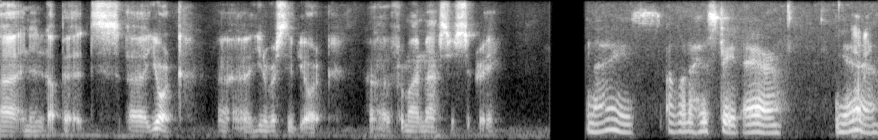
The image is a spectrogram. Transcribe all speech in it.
uh, and ended up at uh, York, uh, University of York, uh, for my master's degree. Nice, a lot of history there. Yeah,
